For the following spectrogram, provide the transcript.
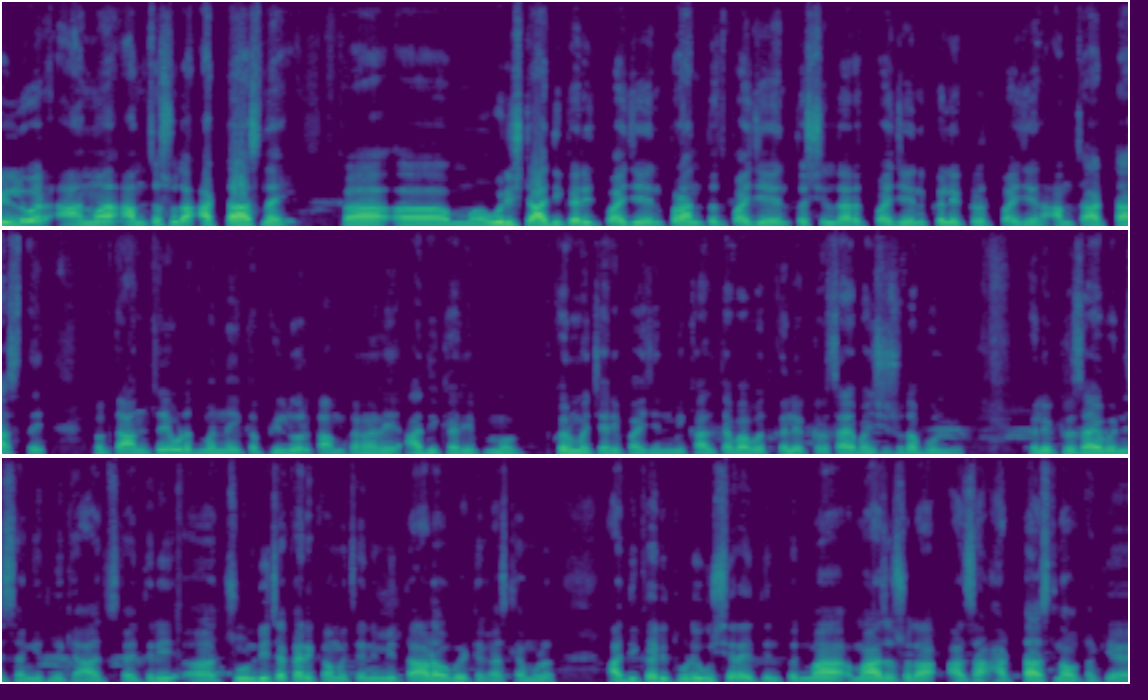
फील्डवर आम्हा आमचा सुद्धा असणार नाही का वरिष्ठ अधिकारीच पाहिजे प्रांतच पाहिजे तहसीलदारच पाहिजे कलेक्टरच पाहिजे आमचा आट्टा नाही फक्त आमचं एवढंच म्हणणं आहे का फील्डवर काम करणारे अधिकारी मग कर्मचारी पाहिजे. मी काल त्याबाबत कलेक्टर साहेबांशी सुद्धा बोललो. कलेक्टर साहेबांनी सांगितलं की आज काहीतरी चोंडीच्या कार्यक्रमाच्या निमित्त आढावा बैठक असल्यामुळं अधिकारी थोडे उशिरा येतील पण मा माझा सुद्धा असा हट्टा असं नव्हता की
